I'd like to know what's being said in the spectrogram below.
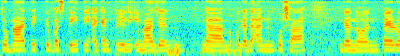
traumatic, devastating. I can't really imagine na mapagadaanan ko siya. Ganon. Pero,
